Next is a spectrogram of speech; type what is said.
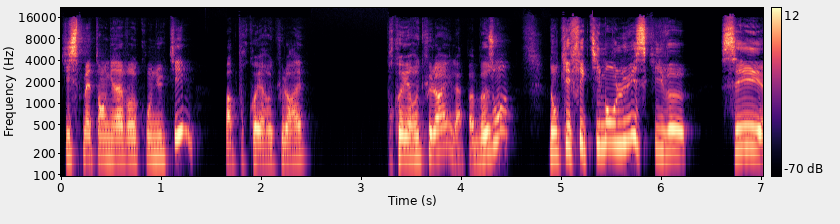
qui se mettent en grève reconductible, bah pourquoi il reculerait? Pourquoi il reculerait? Il n'a pas besoin. Donc effectivement, lui, ce qu'il veut, c'est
